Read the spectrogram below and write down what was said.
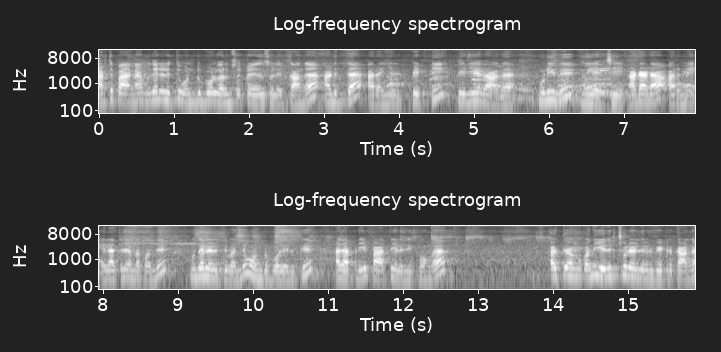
அடுத்து பாருங்க. முதல் எழுத்து ஒன்று போல் வரும் சொற்கள் எது சொல்லியிருக்காங்க? அடுத்த அறையில். பெட்டி பெரியதாக. முடிவு முயற்சி. அடடா அருமை. எல்லாத்துலேயும் நமக்கு வந்து முதல் எழுத்து வந்து ஒன்று போல் இருக்குது அதை அப்படியே பார்த்து எழுதிக்கோங்க. அடுத்து நமக்கு வந்து எதிர்ச்சொல் எழுத கேட்டிருக்காங்க.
